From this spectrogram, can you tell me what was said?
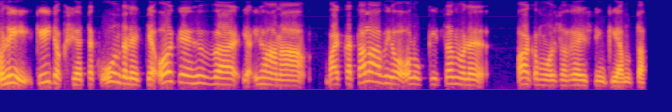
No niin, kiitoksia, että kuuntelit ja oikein hyvää ja ihanaa vaikka talavi on ollutkin tämmöinen aikamoista reistinkiä, mutta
